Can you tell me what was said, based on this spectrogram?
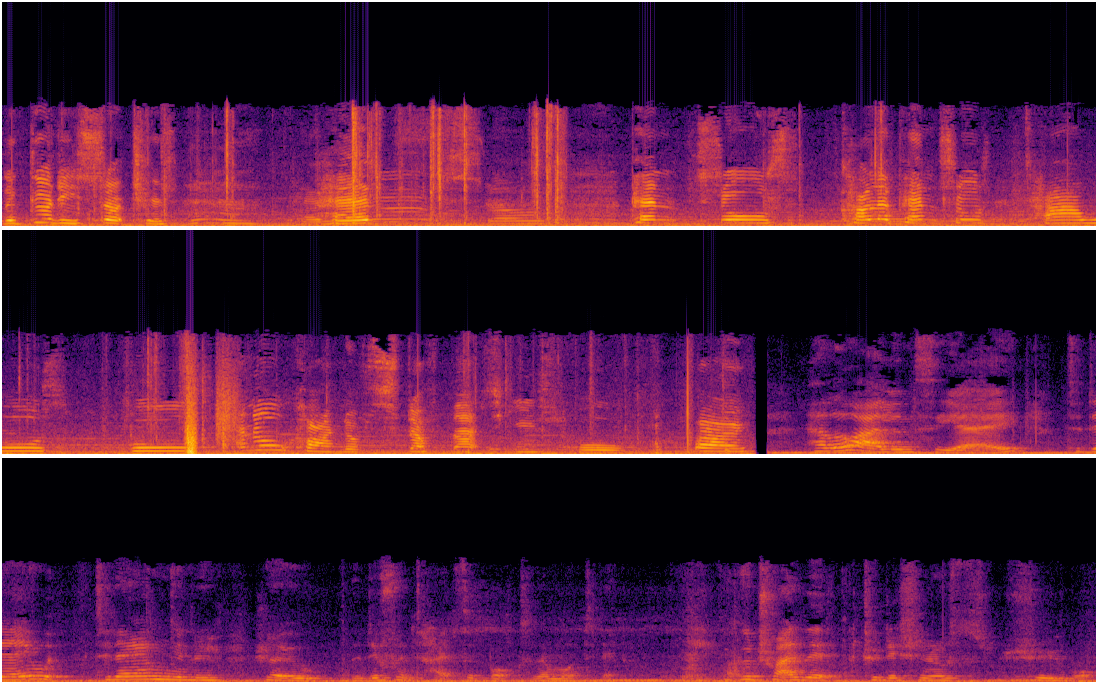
the goodies such as pens, pencils, colour pencils, towels, balls, and all kind of stuff that's useful. Bye. Hello Island CA. Today, today I'm going to show the different types of boxes and what today. You could try the traditional shoe box,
